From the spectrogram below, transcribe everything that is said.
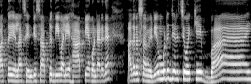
பார்த்து எல்லாம் செஞ்சு சாப்பிட்டு தீபாவளியை ஹாப்பியாக கொண்டாடுங்க. அதிரசம் வீடியோ முடிஞ்சிருச்சு. ஓகே பாய்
